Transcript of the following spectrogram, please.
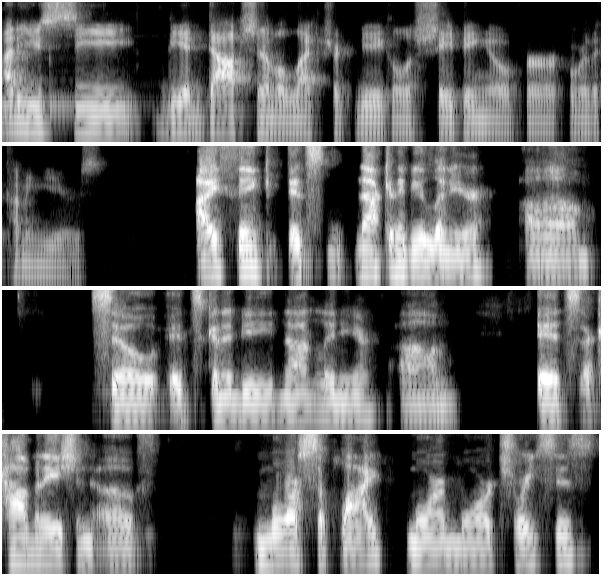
How do you see the adoption of electric vehicles shaping over over the coming years? I think it's not going to be linear. Um, so it's going to be nonlinear. Um, it's a combination of more supply, more and more choices.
